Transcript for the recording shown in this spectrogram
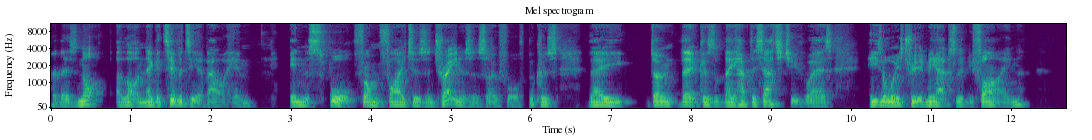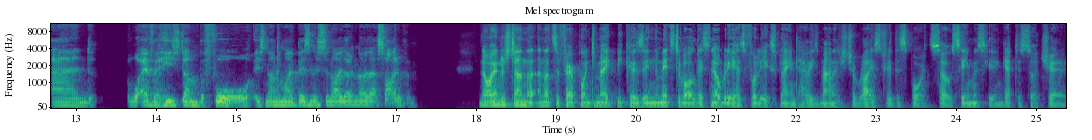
But there's not a lot of negativity about him in the sport from fighters and trainers and so forth because they don't because they have this attitude whereas he's always treated me absolutely fine and whatever he's done before is none of my business and I don't know that side of him. No, I understand that. And that's a fair point to make because in the midst of all this, nobody has fully explained how he's managed to rise through the sport so seamlessly and get to such a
